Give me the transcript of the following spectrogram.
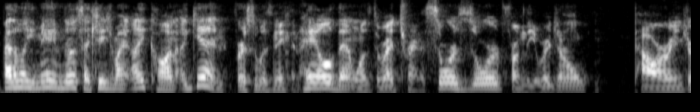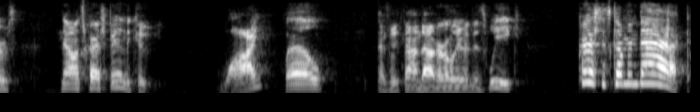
By the way, you may have noticed I changed my icon again. First it was Nathan Hale, then it was the red Tyrannosaurus Zord from the original Power Rangers. Now it's Crash Bandicoot. Why? Well, as we found out earlier this week, Crash is coming back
